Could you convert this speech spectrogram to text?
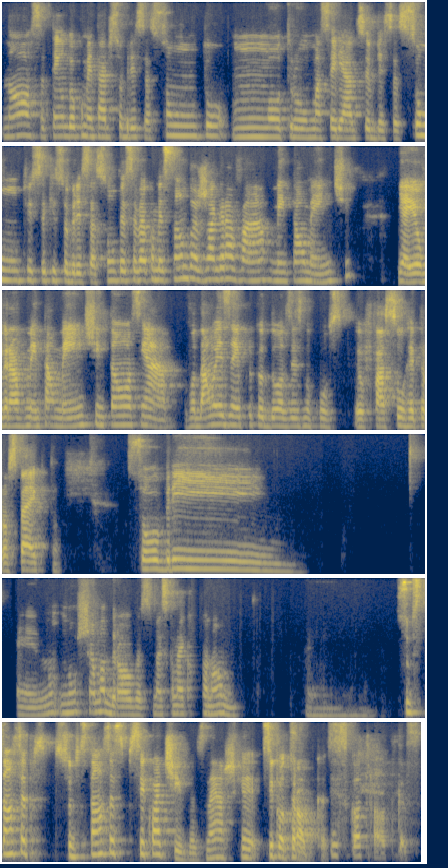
nossa, tem um documentário sobre esse assunto, um outro, uma seriado sobre esse assunto, isso aqui sobre esse assunto, aí você vai começando a já gravar mentalmente, e aí eu gravo mentalmente, então, assim, ah, vou dar um exemplo que eu dou às vezes no curso, eu faço o retrospecto sobre... É, não, não, chama drogas, mas como é que é o nome? É, substâncias, substâncias psicoativas, né? Acho que é psicotrópicas. Psicotrópicas.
